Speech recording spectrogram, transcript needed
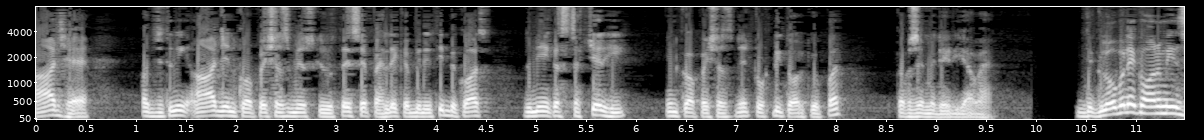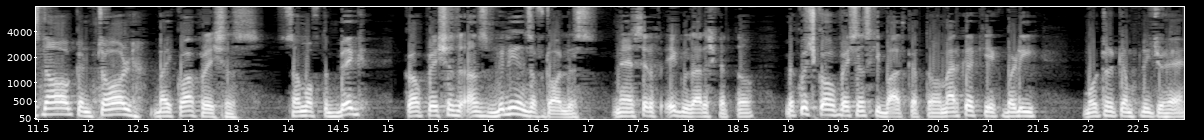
आज है और जितनी आज इन कॉरपोरेशन में उसकी ज़रूरत है इससे पहले कभी नहीं थी बिकॉज़ दुनिया का स्ट्रक्चर ही इन कॉरपोरेशन ने टोटली तौर के ऊपर कब्जे में ले लिया हुआ है। The global economy is now controlled by corporation some of the big corporation billions of dollars मैं सिर्फ़ एक गुजारिश करता हूँ, मैं कुछ कॉरपोरेशन की बात करता हूँ। अमेरिका की एक बड़ी मोटर कंपनी जो है,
